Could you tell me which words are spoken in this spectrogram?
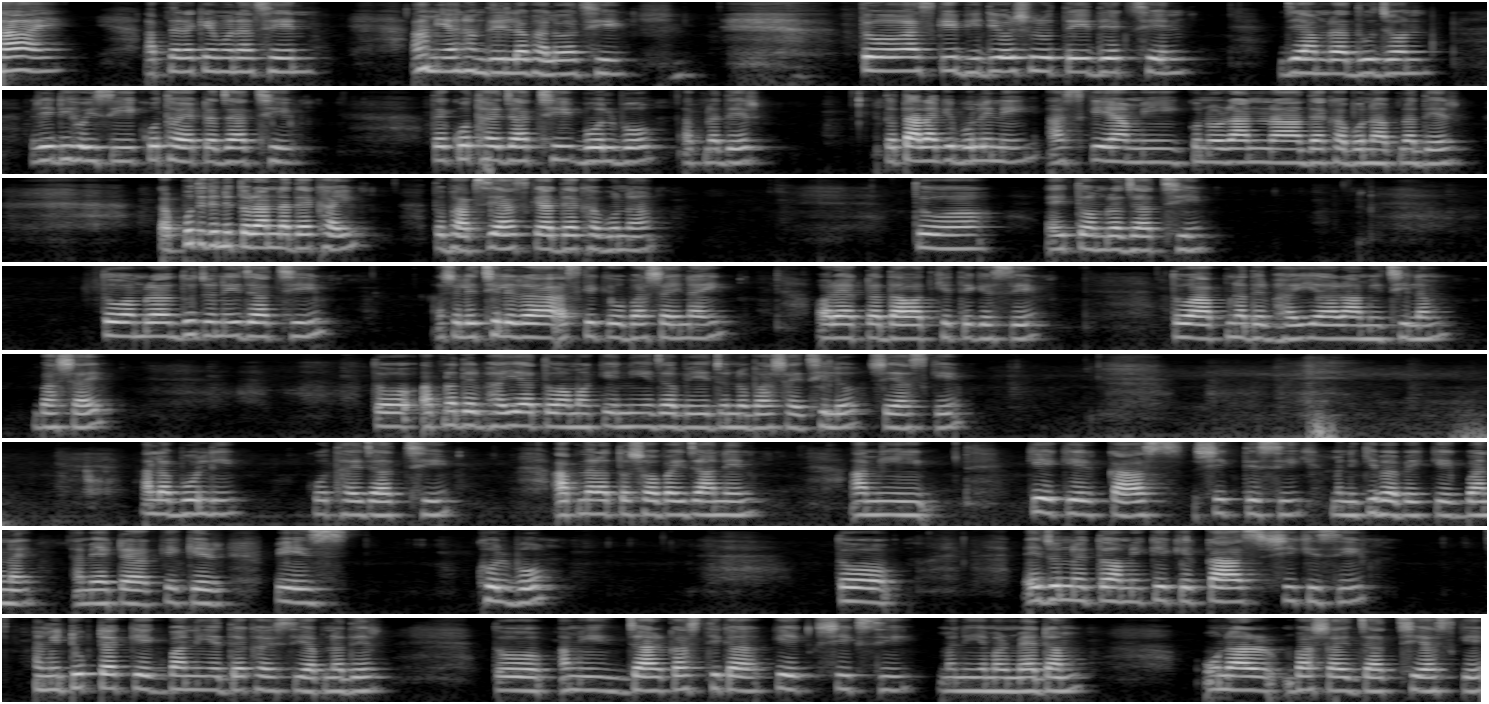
High, আপনারা কেমন আছেন? আমি আলহামদুলিল্লাহ ভালো আছি। তো আজকে ভিডিওর শুরুতেই দেখছেন যে আমরা দুজন রেডি হয়েছি কোথাও একটা যাচ্ছি। তাই কোথায় যাচ্ছি বলব আপনাদের? তো তার আগে বলে নিই, আজকে আমি কোনো রান্না দেখাবো না আপনাদের। প্রতিদিনই তো রান্না দেখাই, তো ভাবছি আজকে আর দেখাবো না। তো এই তো আমরা যাচ্ছি। তো আমরা দুজনেই যাচ্ছি। আসলে ছেলেরা আজকে কেউ বাসায় নাই। ওরা একটা দাওয়াত খেতে গেছে। তো আপনাদের ভাইয়া আর আমি ছিলাম বাসায়। তো আপনাদের ভাইয়া তো আমাকে নিয়ে যাবে এর জন্য বাসায় ছিল সে আজকে। আলা বলি, কোথায় যাচ্ছি? আপনারা তো সবাই জানেন, আমি কেকের কাজ শিখতেছি মানে কীভাবে কেক বানাই। আমি একটা কেকের পেজ খুলব। তো এই জন্যই তো আমি কেকের কাজ শিখেছি। আমি টুকটাক কেক বানিয়ে দেখাইছি আপনাদের। তো আমি যার কাছ থেকে কেক শিখছি মানে আমার ম্যাডাম, ওনার বাসায় যাচ্ছি আজকে।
